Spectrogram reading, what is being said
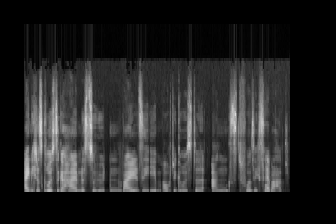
eigentlich das größte Geheimnis zu hüten, weil sie eben auch die größte Angst vor sich selber hat.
